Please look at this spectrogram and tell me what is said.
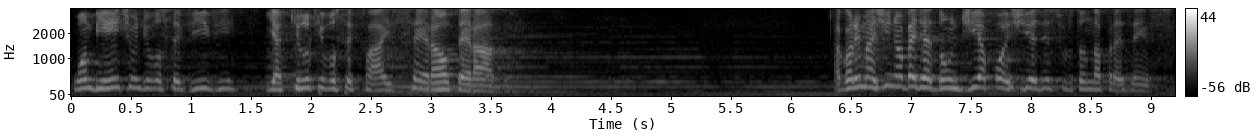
O ambiente onde você vive e aquilo que você faz será alterado. Agora imagine Obed-Edom dia após dia desfrutando da presença.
